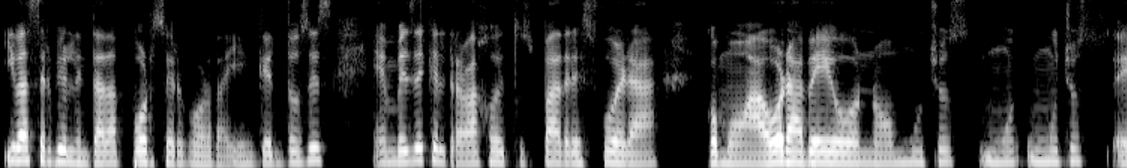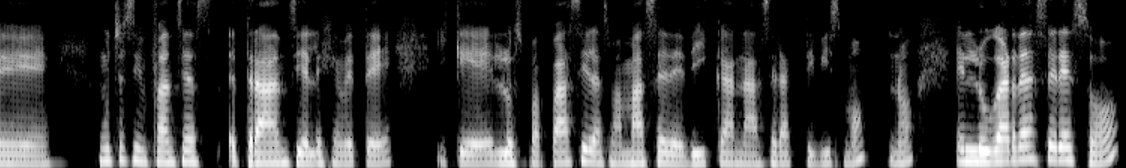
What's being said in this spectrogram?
iba a ser violentada por ser gorda y en que entonces en vez de que el trabajo de tus padres fuera como ahora veo, no muchos, muchos, eh, muchas infancias trans y LGBT y que los papás y las mamás se dedican a hacer activismo, ¿no? En lugar de hacer eso,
